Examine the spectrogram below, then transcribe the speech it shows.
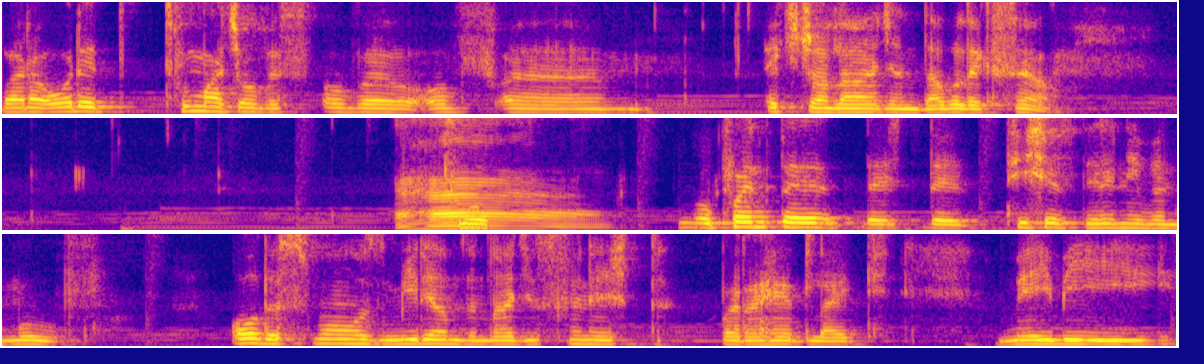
But I ordered too much of a, of a, of um, extra large and double XL. Uh-huh. To a point the, the the t-shirts didn't even move. All the smalls, mediums, and larges finished, but I had like maybe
